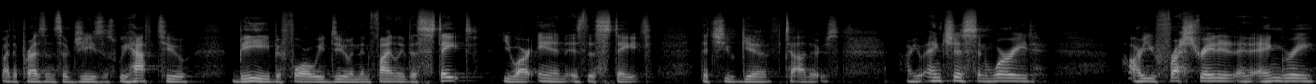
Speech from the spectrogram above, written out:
by the presence of Jesus. We have to be before we do. And then finally, the state you are in is the state that you give to others. Are you anxious and worried? Are you frustrated and angry?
